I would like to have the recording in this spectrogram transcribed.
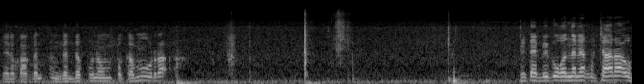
Yan, ang ganda po ng pagkamura. May tabi ko ka na lang kutsara oh.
